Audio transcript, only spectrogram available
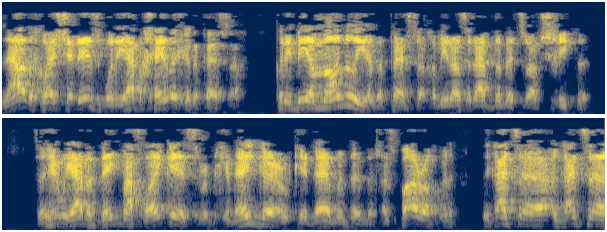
Now the question is, would he have a chelik in the Pesach? Could he be a monui in the Pesach if he doesn't have the mitzvah of shchita? So here we have a big machlokes from Kineger, with the with the got a a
